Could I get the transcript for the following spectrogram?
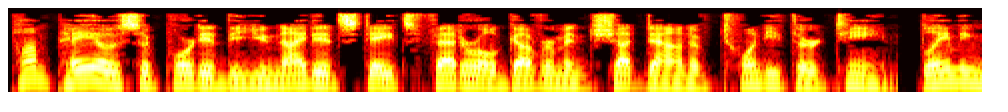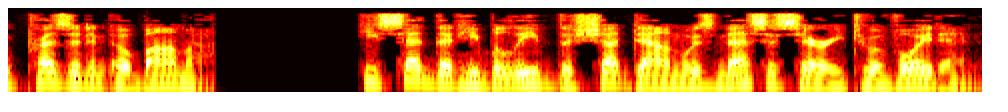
Pompeo supported the United States federal government shutdown of 2013, blaming President Obama. He said that he believed the shutdown was necessary to avoid an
